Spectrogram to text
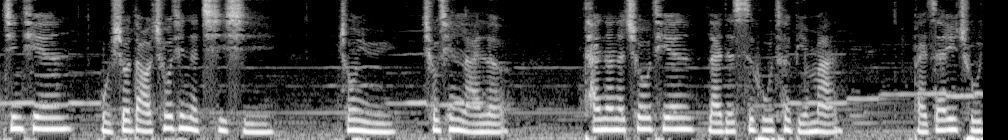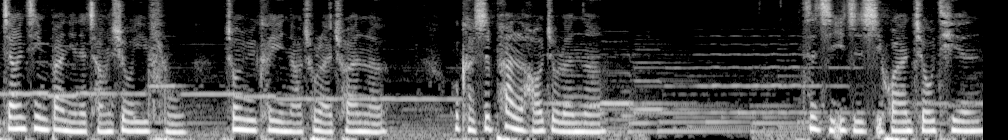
今天我嗅到秋天的气息，终于秋天来了。台南的秋天来得似乎特别慢，摆在一橱将近半年的长袖衣服。终于可以拿出来穿了，我可是盼了好久了呢。自己一直喜欢秋天，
